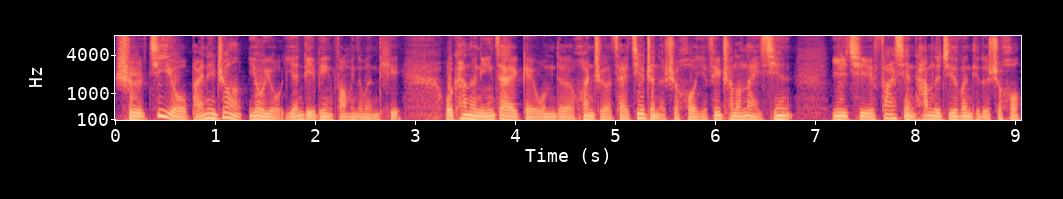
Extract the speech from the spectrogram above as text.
是既有白内障，又有眼底病方面的问题。我看到您在给我们的患者在接诊的时候，也非常的耐心，以及发现他们的这些问题的时候，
